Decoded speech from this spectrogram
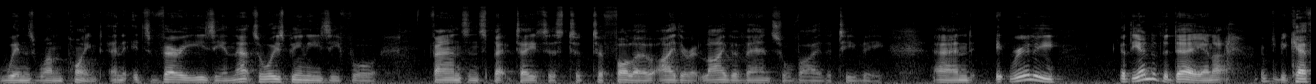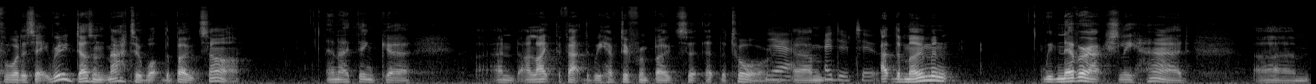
wins one point. and it's very easy, and that's always been easy for fans and spectators to, to follow either at live events or via the TV. And it really, at the end of the day, and I have to be careful what I say, it really doesn't matter what the boats are. And I think, uh, and I like the fact that we have different boats at, at the tour. Yeah, um, I do too. At the moment, we've never actually had um,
